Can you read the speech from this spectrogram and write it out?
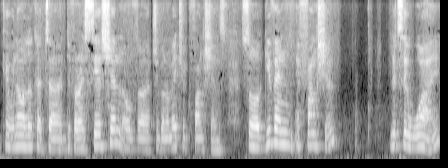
Okay, we now look at uh, differentiation of uh, trigonometric functions. So given a function, let's say y,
